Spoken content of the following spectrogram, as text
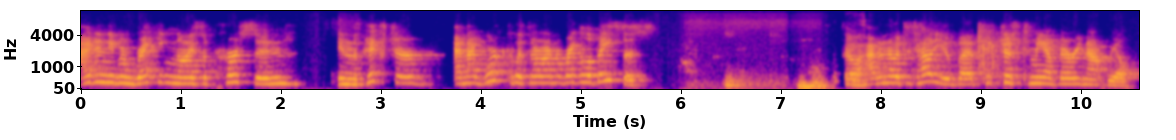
I didn't even recognize the person in the picture, and I worked with her on a regular basis. Mhm. So I don't know what to tell you, but pictures to me are very not real.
